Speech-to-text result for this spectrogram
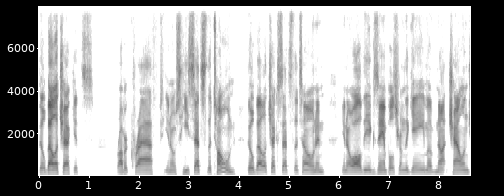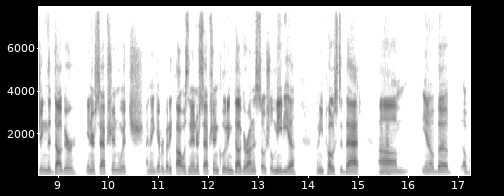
Bill Belichick, it's Robert Kraft, you know, he sets the tone. Bill Belichick sets the tone. And, you know, all the examples from the game of not challenging the Duggar interception, which I think everybody thought was an interception, including Duggar on his social media when he posted that. Mhm. Um, you know, the of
